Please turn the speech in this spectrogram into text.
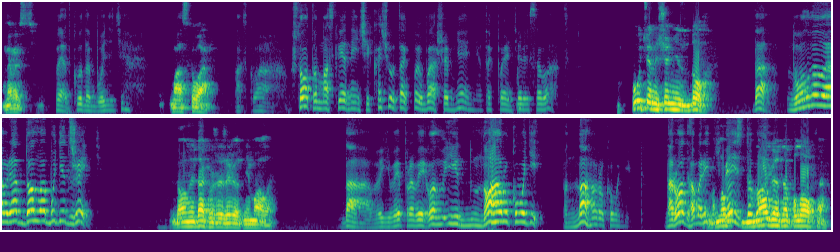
Здрасте. Вы откуда будете? Москва. Москва. Что там в Москве нынче? Хочу так по- ваше мнение, так поинтересоваться. Путин еще не сдох. Да, ну говорят, доллар будет жить. Да он и так уже живет немало. Да, вы, вы правы. Он и много руководит. Много руководит. Народ говорит, Много, весь доволен. много да плохо.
